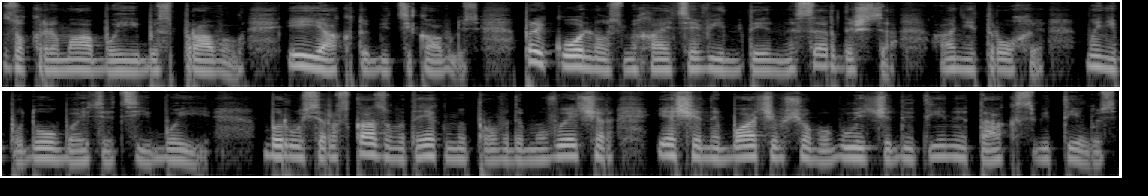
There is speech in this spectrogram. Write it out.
зокрема, бої без правил. І як тобі цікавлюсь? Прикольно усміхається він, ти не сердишся ані трохи. Мені подобаються ці бої беруся розказувати, як ми проведемо вечір. Я ще не бачив, щоб обличчя дитини так світилось.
